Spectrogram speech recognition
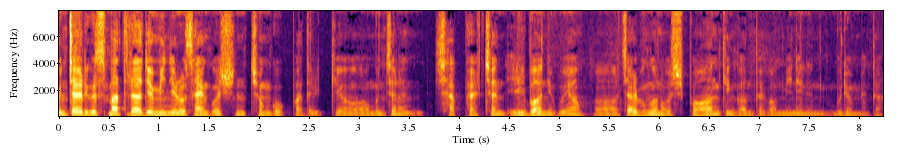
문자 그리고 스마트 라디오 미니로 사연과 신청곡 받을게요. 어, 문자는 샵 8001번이고요. 어, 짧은 건 50원, 긴 건 100원, 미니는 무료입니다.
